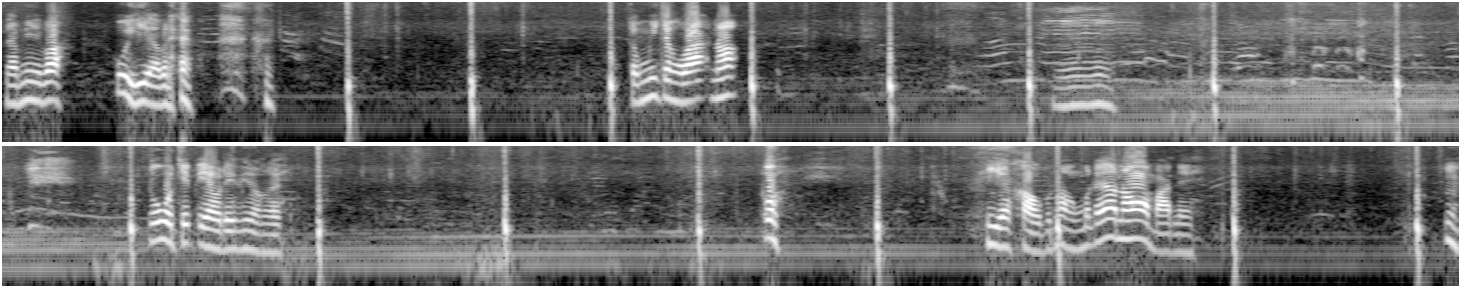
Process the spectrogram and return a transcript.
แบบนี้ปะอุ้ยเหี้ยไปแล้ว ต้องมีจังหวะเนาะอืมโอ้เจ็บเอวเด้พี่น้องเลยโอ้ยเฮียเข่าพี่น้องมาแล้วเน้องบาดนี้อืม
